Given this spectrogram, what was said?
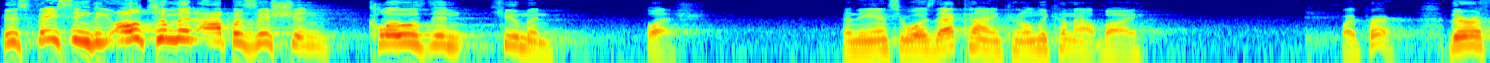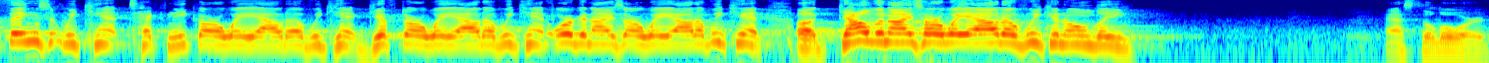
He was facing the ultimate opposition clothed in human flesh. And the answer was that kind can only come out by, by prayer. There are things that we can't technique our way out of, we can't gift our way out of, we can't organize our way out of, we can't uh, galvanize our way out of. We can only ask the Lord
